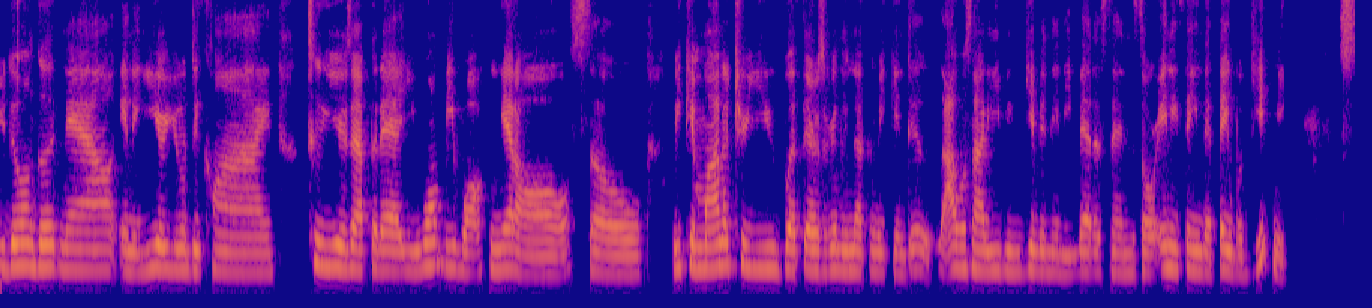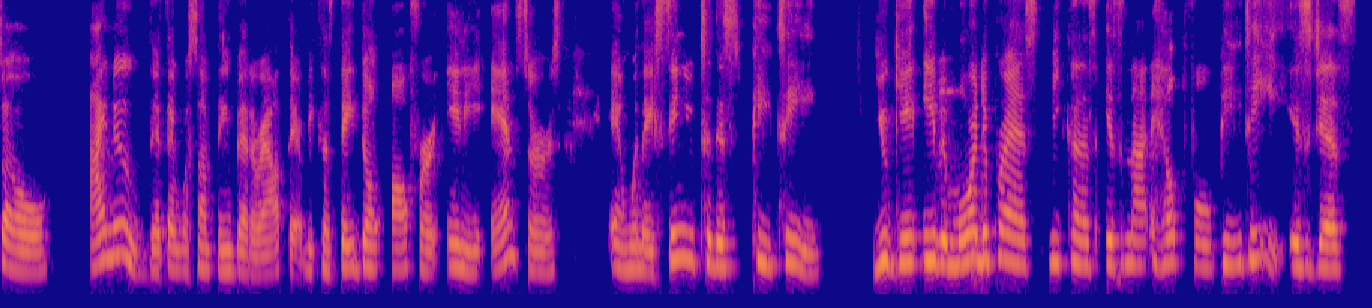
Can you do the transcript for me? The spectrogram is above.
you're doing good now in a year you'll decline two years after that you won't be walking at all so we can monitor you but there's really nothing we can do i was not even given any medicines or anything that they would give me so I knew that there was something better out there because they don't offer any answers. And when they send you to this PT, you get even more depressed because it's not helpful PT. It's just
